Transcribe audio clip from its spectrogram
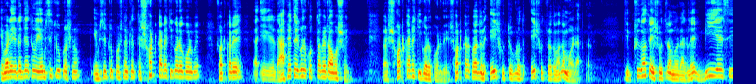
এবারে এটা যেহেতু এমসিকিউ প্রশ্ন এমসিকিউ প্রশ্নের ক্ষেত্রে শর্টকাটে কী করে করবে? শর্টকাটে রাফে তো এগুলো করতে হবে, এটা অবশ্যই। এবার শর্টকাটে কী করে করবে? শর্টকাট করার জন্য এই সূত্রগুলো, এই সূত্র তোমাকে মনে রাখতে হবে। যে শুধুমাত্র এই সূত্র মনে রাখলে বিএসি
